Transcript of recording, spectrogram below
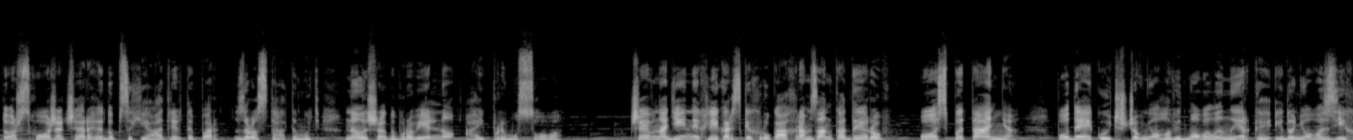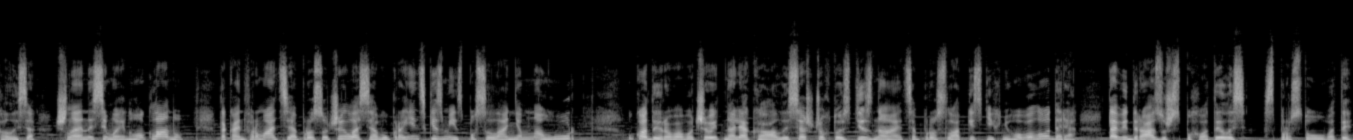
Тож, схоже, черги до психіатрів тепер зростатимуть не лише добровільно, а й примусово. Чи в надійних лікарських руках Рамзан Кадиров? Ось питання. Подейкують, що в нього відмовили нирки, і до нього з'їхалися члени сімейного клану. Така інформація просочилася в українські змі з посиланням на гур. У Кадирова, вочевидь, налякалися, що хтось дізнається про слабкість їхнього володаря, та відразу ж спохватились спростовувати.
